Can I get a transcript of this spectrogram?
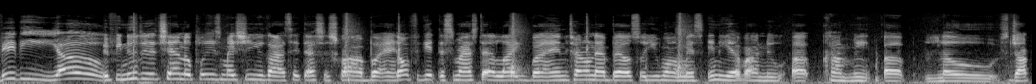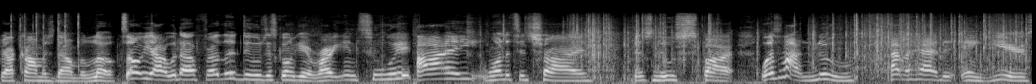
video. If you're new to the channel, please make sure you guys hit that subscribe button. Don't forget to smash that like button. Turn on that bell so you won't miss any of our new upcoming uploads. Drop your comments down below. So yeah, without further ado, just gonna get right into it. I wanted to try this new spot. Well, it's not new. Haven't had it in years.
